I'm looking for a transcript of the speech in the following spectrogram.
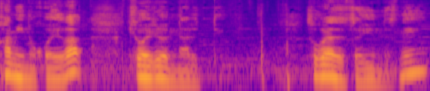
神の声が聞こえるようになるっていうソクラテスは言うんですね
